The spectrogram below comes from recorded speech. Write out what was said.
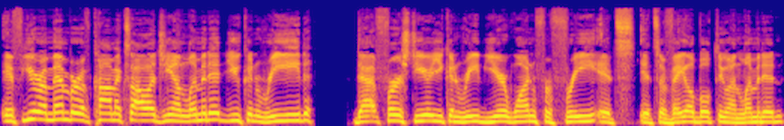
If you're a member of Comixology Unlimited, you can read that first year. You can read year one for free. It's, it's available through Unlimited,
